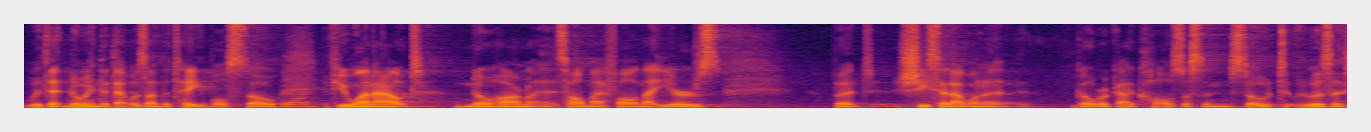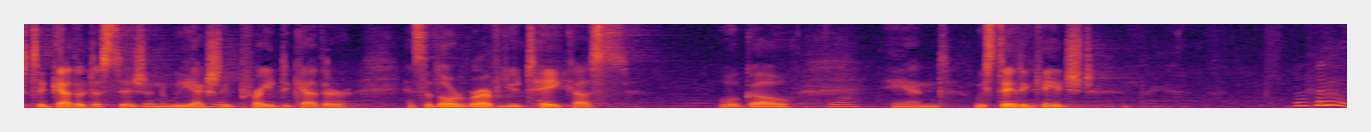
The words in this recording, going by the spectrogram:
with that, knowing that that was on the table. So yeah. if you want out, no harm. It's all my fault, not yours. But she said, "I want to." Go where God calls us. And so it was a together decision. We mm-hmm. actually prayed together and said, Lord, wherever you take us, we'll go. Yeah. And we stayed engaged. Woohoo.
